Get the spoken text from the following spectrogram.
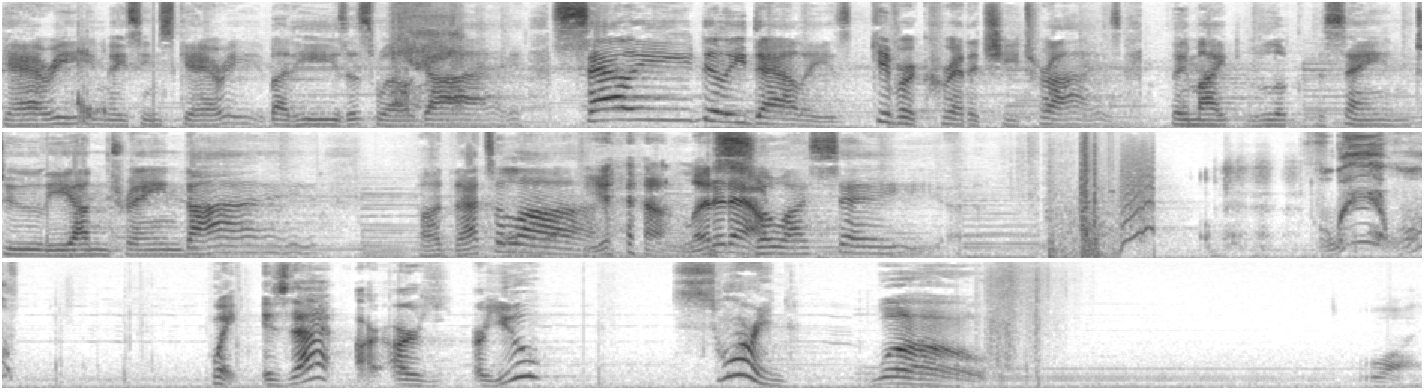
Gary may seem scary, but he's a swell guy. Sally dilly dallies, give her credit, she tries. They might look the same to the untrained eye, but that's a lie. Yeah, let it out. So I say, Wait, is that are are are you? Soren! Whoa. Why?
